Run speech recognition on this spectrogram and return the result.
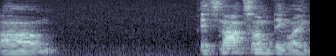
Um, it's not something like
